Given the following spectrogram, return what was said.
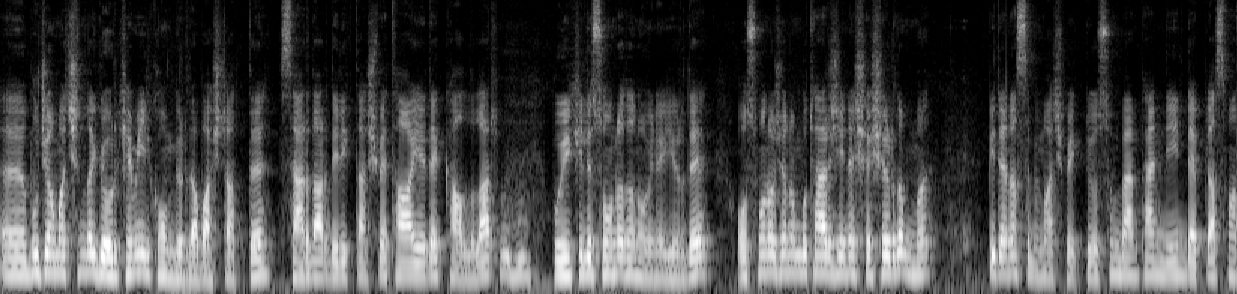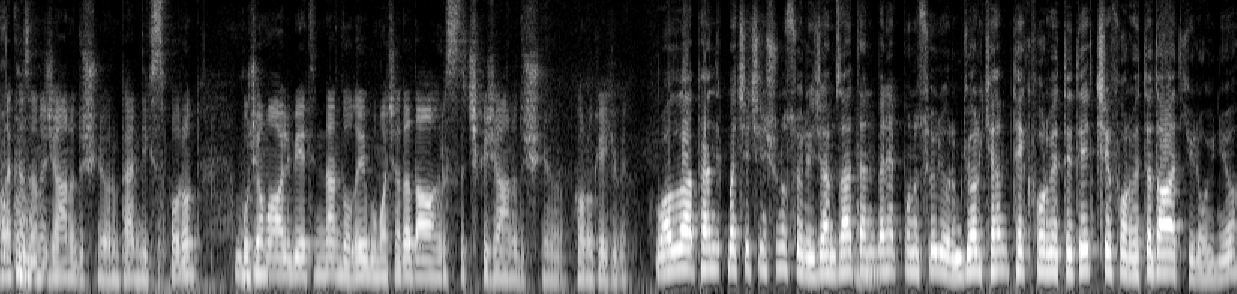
e, Buca maçında Görkem'i ilk 11'de başlattı. Serdar Deliktaş ve Taha yedek kaldılar. Bu ikili sonradan oyuna girdi. Osman Hoca'nın bu tercihine şaşırdın mı? Bir de nasıl bir maç bekliyorsun? Ben Pendik'in deplasmanda kazanacağını düşünüyorum Pendik Spor'un. Buca mağlubiyetinden dolayı bu maça da daha hırslı çıkacağını düşünüyorum konuk ekibin. Vallahi Pendik maçı için şunu söyleyeceğim. Zaten ben hep bunu söylüyorum. Görkem tek forvette değil çift forvette daha etkili oynuyor.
